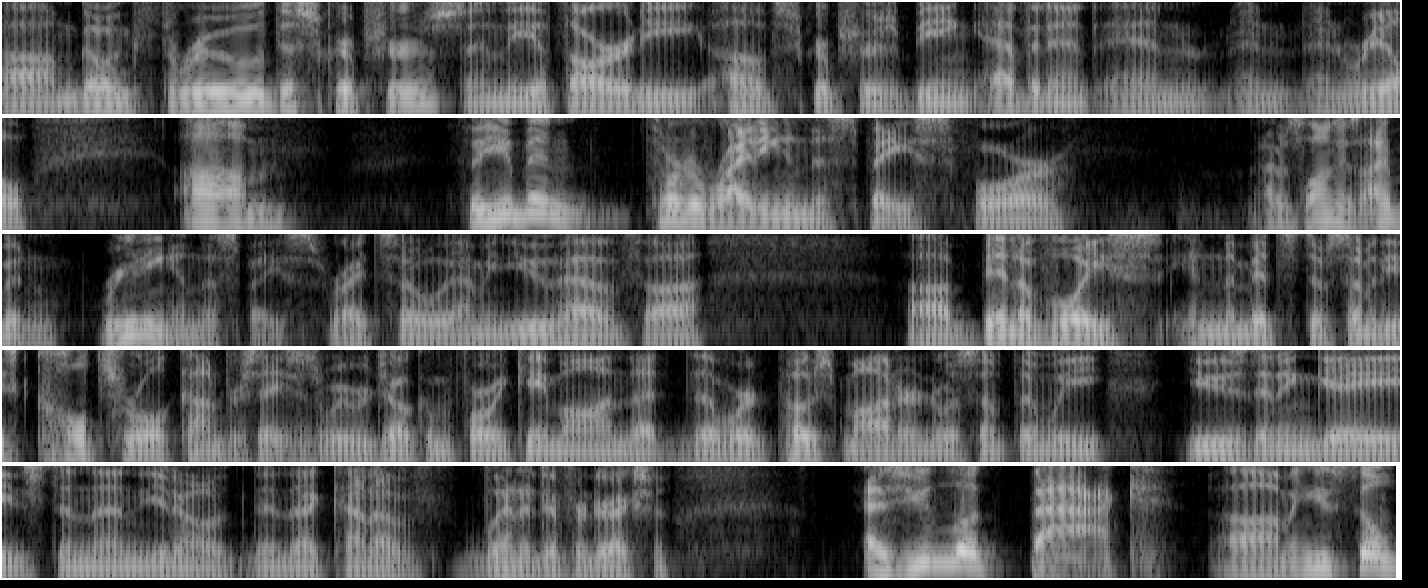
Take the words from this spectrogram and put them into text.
um, going through the scriptures and the authority of scriptures being evident and and, and real. Um, so you've been sort of writing in this space for as long as I've been reading in this space, right? So I mean, you have uh, uh, been a voice in the midst of some of these cultural conversations. We were joking before we came on that the word postmodern was something we used and engaged, and then you know, then that kind of went a different direction. as you look back, um, and you still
